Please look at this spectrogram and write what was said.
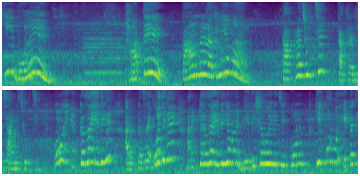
কি বলেন? হাতে কামড়ে রাখিনি আমার। কাকড়া ছুটছে, কাকড়ার পিছে আমি ছুটছি। ও একটা যায় এদিকে, আরেকটা যায় ওইদিকে আর একটা যায় এদিকে মানে বেদিশা হয়ে গেছি। কোন, কি করব? এটাকে,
